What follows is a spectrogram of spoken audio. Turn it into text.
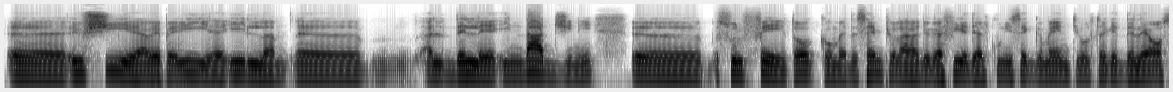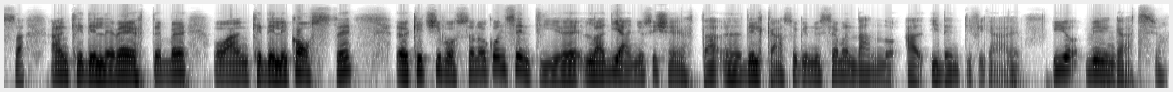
eh, riuscire a reperire il, eh, delle indagini eh, sul feto, come ad esempio la radiografia di alcuni segmenti, oltre che delle ossa, anche delle vertebre o anche delle coste, che ci possano consentire la diagnosi certa del caso che noi stiamo andando a identificare. Io vi ringrazio.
